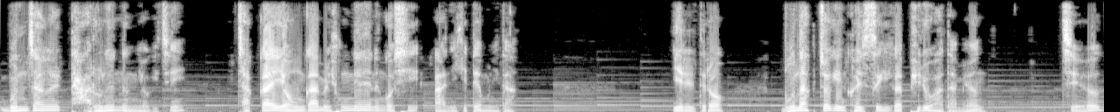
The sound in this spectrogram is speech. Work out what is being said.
문장을 다루는 능력이지 작가의 영감을 흉내내는 것이 아니기 때문이다. 예를 들어 문학적인 글쓰기가 필요하다면, 즉,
